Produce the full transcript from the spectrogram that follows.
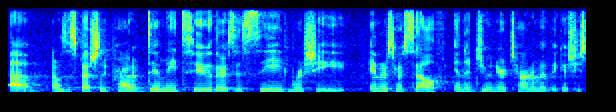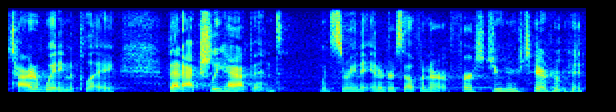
Um, I was especially proud of Demi too. There's this scene where she enters herself in a junior tournament because she's tired of waiting to play. That actually happened when Serena entered herself in her first junior tournament.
